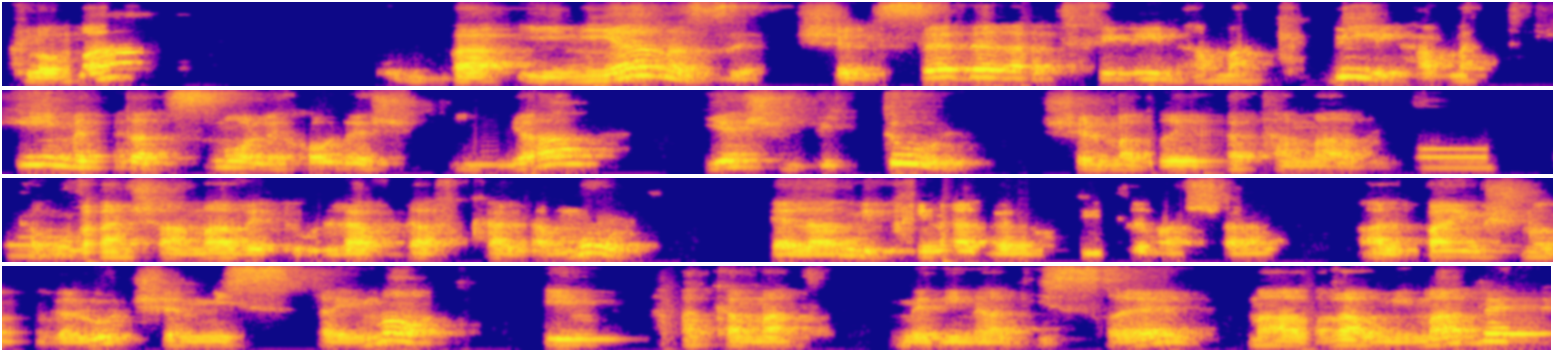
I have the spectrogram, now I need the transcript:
כלומר, בעניין הזה של סדר התפילין המקביל, המתאים את עצמו לחודש אייר, יש ביטול של מדרגת המוות. כמובן שהמוות הוא לאו דווקא למות, אלא מבחינה גלותית למשל, אלפיים שנות גלות שמסתיימות עם הקמת מדינת ישראל, מעבר ממוות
